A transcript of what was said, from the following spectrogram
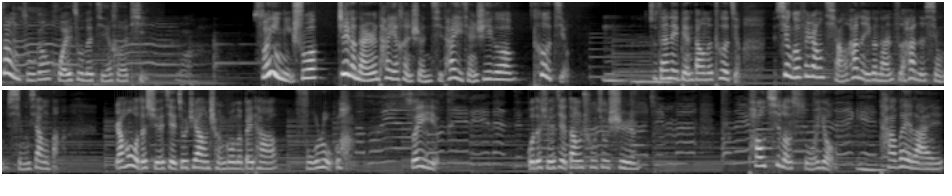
藏族跟回族的结合体。哇！所以你说。这个男人他也很神奇，他以前是一个特警，嗯，就在那边当的特警，性格非常强悍的一个男子汉的形形象吧。然后我的学姐就这样成功的被他俘虏了，所以我的学姐当初就是抛弃了所有，嗯，她未来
